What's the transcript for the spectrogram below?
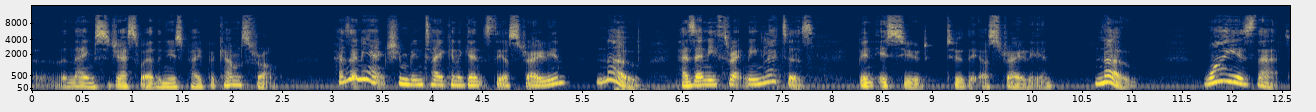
Uh, the name suggests where the newspaper comes from. Has any action been taken against the Australian? No. Has any threatening letters been issued to the Australian? No. Why is that?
